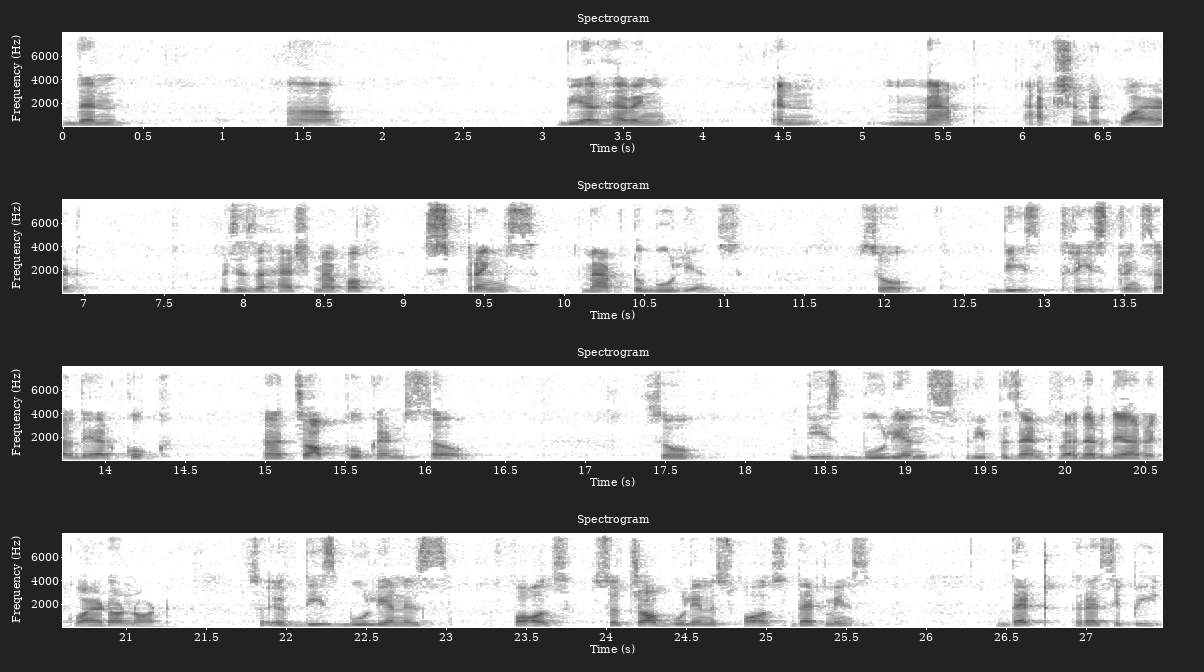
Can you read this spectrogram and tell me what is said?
Then uh, we are having an map action required which is a hash map of strings mapped to booleans. So these three strings are there cook uh, chop cook and serve. So these booleans represent whether they are required or not. So if these boolean is false so chop boolean is false that means that recipe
